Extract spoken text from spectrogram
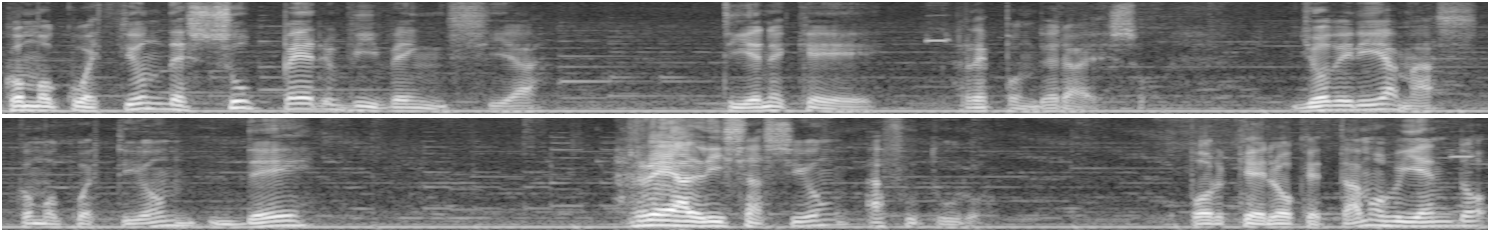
como cuestión de supervivencia, tiene que responder a eso. Yo diría más, como cuestión de realización a futuro. Porque lo que estamos viendo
